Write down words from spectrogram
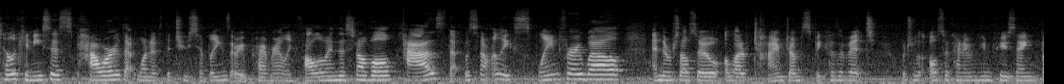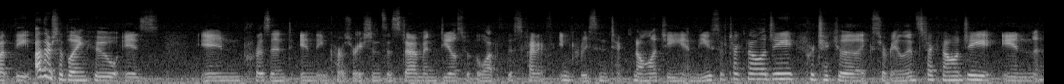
telekinesis power that one of the two siblings that we primarily follow in this novel has that was not really explained very well and there was also a lot of time jumps because of it which was also kind of confusing but the other sibling who is imprisoned in the incarceration system and deals with a lot of this kind of increase in technology and the use of technology, particularly like surveillance technology in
